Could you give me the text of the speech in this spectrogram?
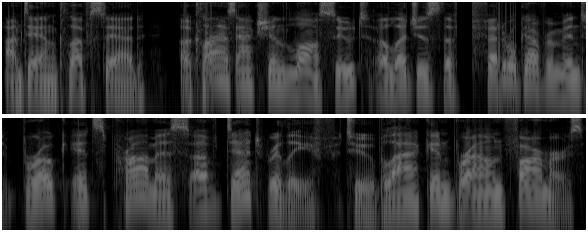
I'm Dan Klefstad. A class action lawsuit alleges the federal government broke its promise of debt relief to black and brown farmers.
